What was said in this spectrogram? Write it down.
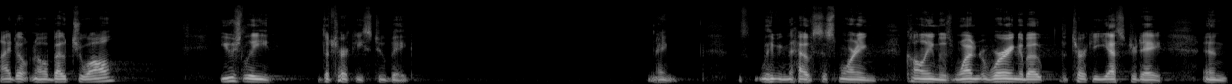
I don't know about you all. Usually the turkey's too big. I was leaving the house this morning. Colleen was worrying about the turkey yesterday, and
